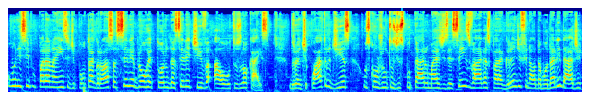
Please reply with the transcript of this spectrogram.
o município paranaense de Ponta Grossa celebrou o retorno da seletiva a outros locais. Durante quatro dias, os conjuntos disputaram mais 16 vagas para a grande final da modalidade,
